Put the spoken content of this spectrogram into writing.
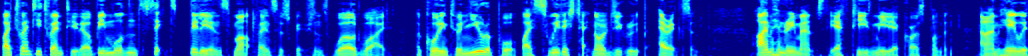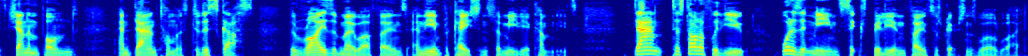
By 2020, there'll be more than 6 billion smartphone subscriptions worldwide, according to a new report by Swedish technology group Ericsson. I'm Henry Mance, the FT's media correspondent, and I'm here with Shannon Bond and Dan Thomas to discuss the rise of mobile phones and the implications for media companies. Dan, to start off with you, what does it mean, 6 billion phone subscriptions worldwide?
